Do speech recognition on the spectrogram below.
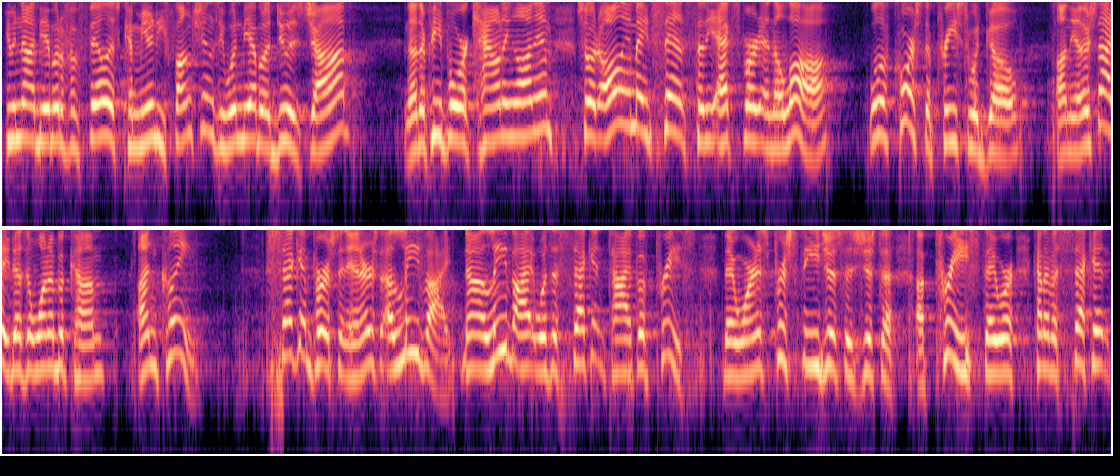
He would not be able to fulfill his community functions. He wouldn't be able to do his job. And other people were counting on him. So it only made sense to the expert in the law. Well, of course, the priest would go on the other side. He doesn't want to become unclean. Second person enters, a Levite. Now, a Levite was a second type of priest. They weren't as prestigious as just a, a priest, they were kind of a second,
